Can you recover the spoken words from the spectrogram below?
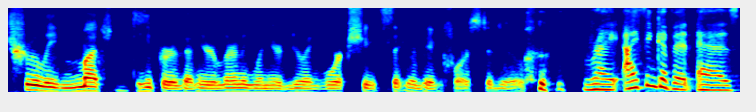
truly much deeper than you're learning when you're doing worksheets that you're being forced to do Right. I think of it as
